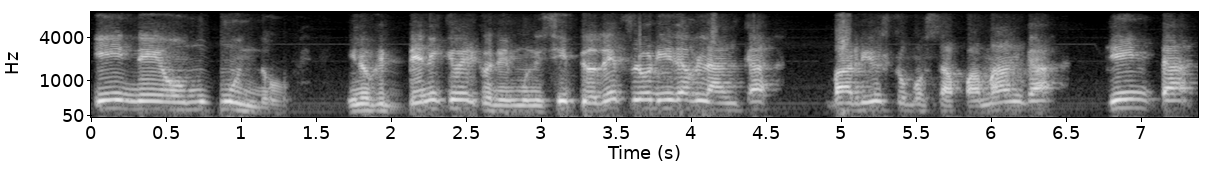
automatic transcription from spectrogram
y Neomundo y lo que tiene que ver con el municipio de Florida Blanca, barrios como Zapamanga, Quinta,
